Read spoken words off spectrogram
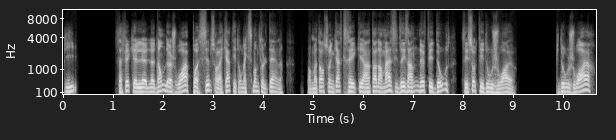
puis ça fait que le, nombre de joueurs possibles sur la carte est au maximum tout le temps. Donc, mettons, sur une carte qui, serait, en temps normal, s'ils disent entre 9 et 12, c'est sûr que tu es 12 joueurs. Puis 12 joueurs,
